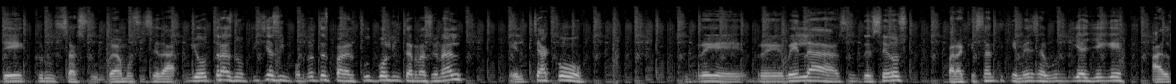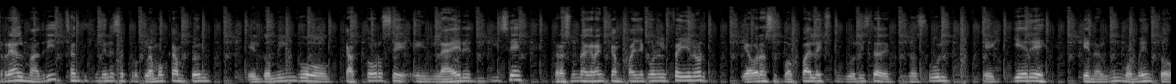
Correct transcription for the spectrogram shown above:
de Cruz Azul. Veamos si se da. Y otras noticias importantes para el fútbol internacional. El Chaco revela sus deseos para que Santi Jiménez algún día llegue al Real Madrid. Santi Jiménez se proclamó campeón el domingo 14 en la Eredivisie tras una gran campaña con el Feyenoord y ahora su papá, el exfutbolista de Cruz Azul, eh, quiere que en algún momento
